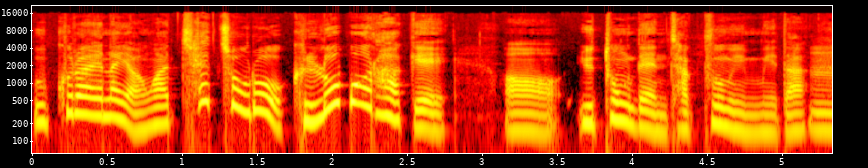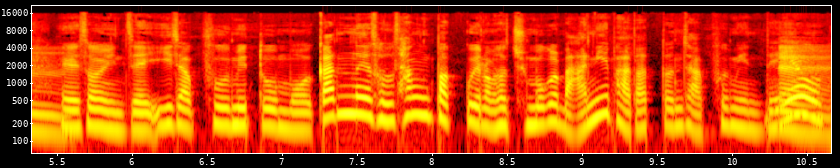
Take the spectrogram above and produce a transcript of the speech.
우크라이나 영화 최초로 글로벌하게 어, 유통된 작품입니다. 음. 그래서 이제 이 작품이 또 뭐 깐느에서 상 받고 이러면서 주목을 많이 받았던 작품인데요. 네.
